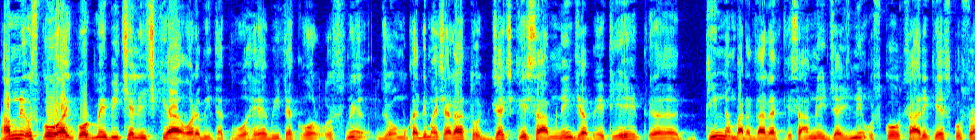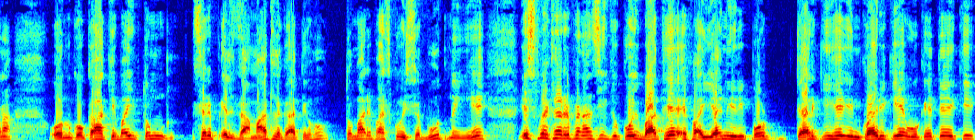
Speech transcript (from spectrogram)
हमने उसको हाई कोर्ट में भी चैलेंज किया और अभी तक वो है, अभी तक और उसमें जो मुकदमा चला तो जज के सामने जब एटी तीन नंबर अदालत के सामने जज ने उसको सारे केस को सुना और उनको कहा कि भाई तुम सिर्फ़ इल्ज़ाम लगाते हो, तुम्हारे पास कोई सबूत नहीं है। इसमें ठहर फिनांसी की कोई बात है एफ़ ने रिपोर्ट तैयार की है इंक्वायरी की है, वो कहते हैं कि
